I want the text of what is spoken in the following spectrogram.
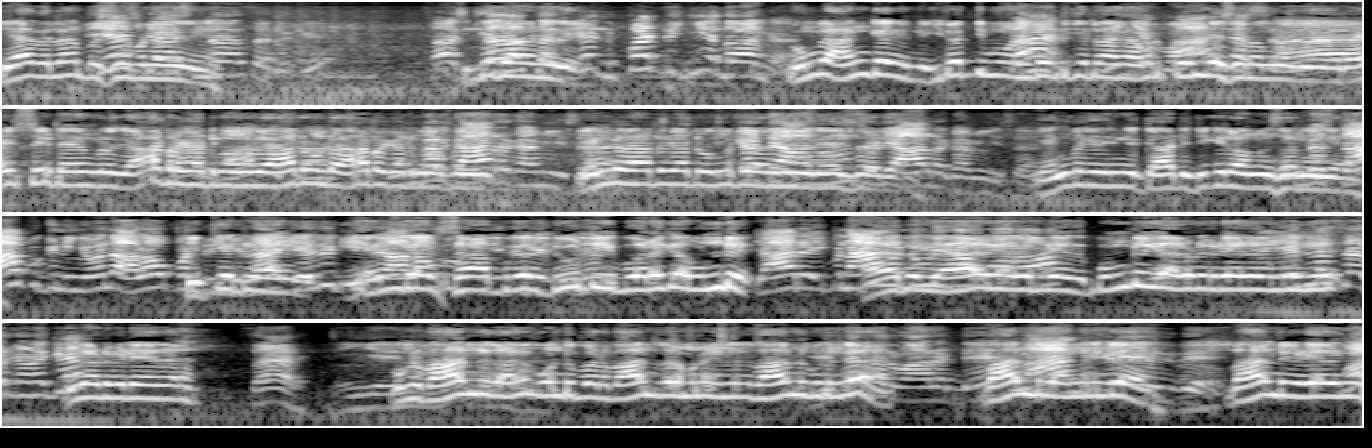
தேவையில்லாம் பிரச்சனை பண்ணாங்க base நீங்க என்ன சார் இருக்கு? சார், Ticket இந்த வாங்க சார் நீங்க. இருக்கு, நிப்பாட்டிருக்கீங்க, இந்த வாங்க. உங்க அங்க இருபத்தி மூணு டிக்கெட் வாங்க அப்படி முடியாது சார் உங்களுக்கு. ரைட் சைடு உங்களுக்கு ஆர்டர் காட்டுங்க உங்களுக்கு ஆர்டர் கொண்டு ஆர்டர் காட்டுங்க உங்களுக்கு ஆர்டர் காட்டு உங்களுக்கு சார். எங்களுக்கு நீங்க காட்டி டிக்கெட் வாங்க சார் நீங்க ஸ்டாஃப்க்கு நீங்க வந்து டிக்கெட் எங்க ஸ்டாஃப்க்கு பண்றீங்க? டியூட்டி போறக்க உண்டு யாரு? இப்ப. கிடையாது உங்களுக்கு யாரோட கிடையாது உங்களுக்கு கிடையாது உங்களுக்கு வாரண்ட் தாங்க கொண்டு போறேன் வாரண்ட் தர எனக்கு வாரண்ட் கொடுங்க. warrant தாங்க நீங்க. வாரண்ட் கிடையாதுங்க.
